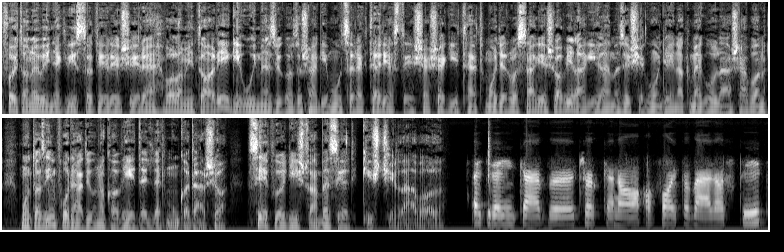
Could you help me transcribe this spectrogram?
Folyt a növények visszatérésére, valamint a régi új mezőgazdasági módszerek terjesztése segíthet Magyarország és a világ élelmezési gondjainak megoldásában, mondta az Inforádiónak a védegylet munkatársa. Szépvölgyi István beszélt Kis Csillával egyre inkább csökken a, a fajta választék,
